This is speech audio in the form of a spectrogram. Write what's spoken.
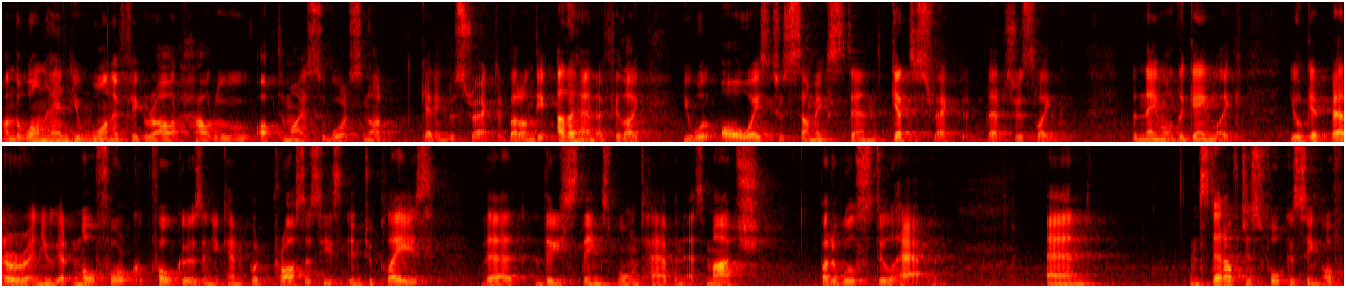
on the one hand, you want to figure out how to optimize towards not getting distracted. But on the other hand, I feel like you will always, to some extent, get distracted. That's just like the name of the game. Like you'll get better and you get more fo focus and you can put processes into place that these things won't happen as much, but it will still happen. And instead of just focusing of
